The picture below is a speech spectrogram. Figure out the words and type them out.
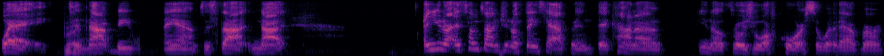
way, to not be where I am, to start not and you know, and sometimes, you know, things happen that kind of, you know, throws you off course or whatever.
